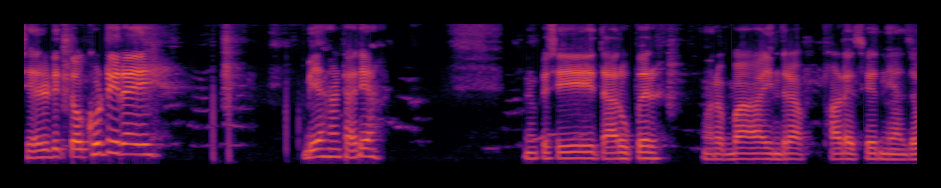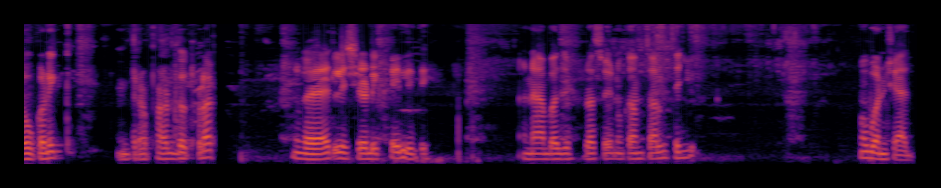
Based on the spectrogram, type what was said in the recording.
શેરડી તો ખૂટી રહી. બે હાંઠા રહ્યા. ને પછી તાર ઉપર મારા બા ઇન્દ્રા ફાડે છે ત્યાં જવું કડીક. ઇન્દ્રા ફાડ દો થોડાક. ગયા એટલી શેરડી ખાઈ લીધી. અને આ બાજુ રસોઈનું કામ ચાલુ થઈ ગયું. શું બનશે આજ?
